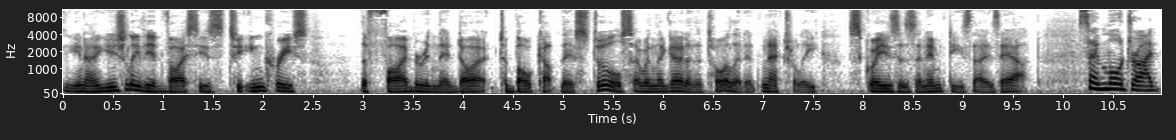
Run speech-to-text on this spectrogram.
you know, usually the advice is to increase the fibre in their diet to bulk up their stool so when they go to the toilet it naturally squeezes and empties those out. So more dry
